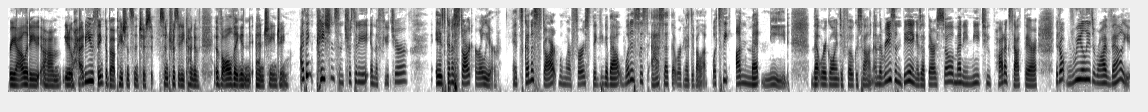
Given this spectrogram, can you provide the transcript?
reality, um, you know, how do you think about patient centricity kind of evolving and, and changing? I think patient centricity in the future is going to start earlier. It's going to start when we're first thinking about what is this asset that we're going to develop? What's the unmet need that we're going to focus on? And the reason being is that there are so many Me Too products out there that don't really derive value.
